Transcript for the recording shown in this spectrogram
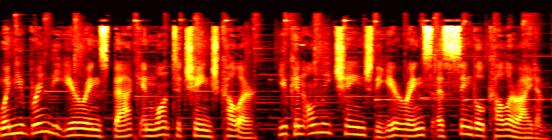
When you bring the earrings back and want to change color, you can only change the earrings as single color item.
